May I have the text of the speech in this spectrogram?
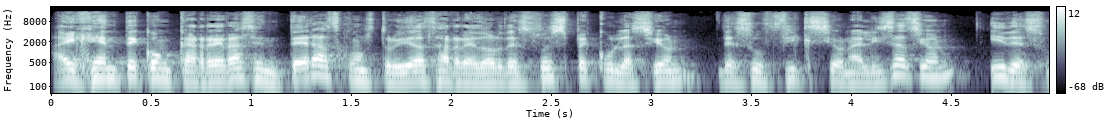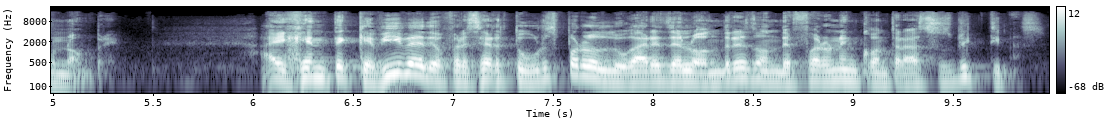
Hay gente con carreras enteras construidas alrededor de su especulación, de su ficcionalización y de su nombre. Hay gente que vive de ofrecer tours por los lugares de Londres donde fueron encontradas sus víctimas.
